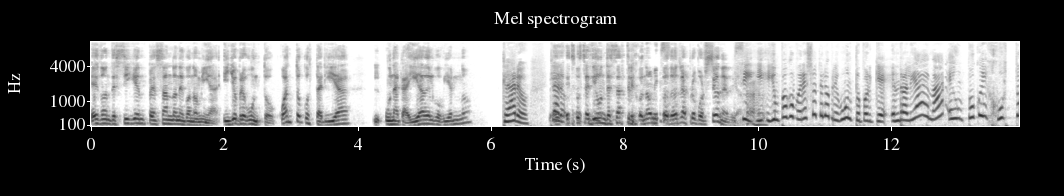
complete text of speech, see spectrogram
es donde siguen pensando en economía. Y yo pregunto, ¿cuánto costaría una caída del gobierno? Claro, claro. Eh, eso sería un desastre económico de otras proporciones. Digamos. Sí, y, un poco por eso te lo pregunto, porque en realidad además es un poco injusto,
